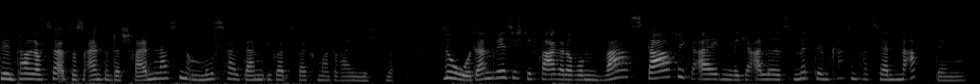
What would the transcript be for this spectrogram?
den Paragraph 2 Absatz 1 unterschreiben lassen und muss halt dann über 2,3 nicht mehr. So, dann dreht sich die Frage darum, was darf ich eigentlich alles mit dem Kassenpatienten abdenken?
